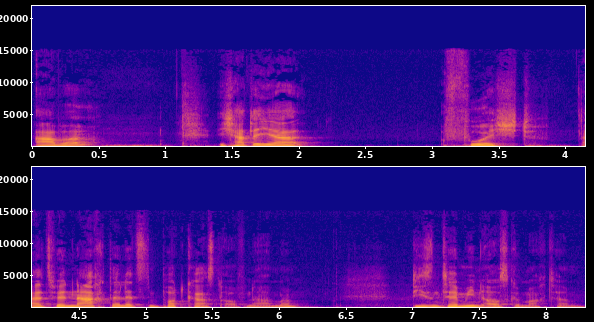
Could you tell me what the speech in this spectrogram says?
aber ich hatte ja Furcht, als wir nach der letzten Podcast-Aufnahme diesen Termin ausgemacht haben.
